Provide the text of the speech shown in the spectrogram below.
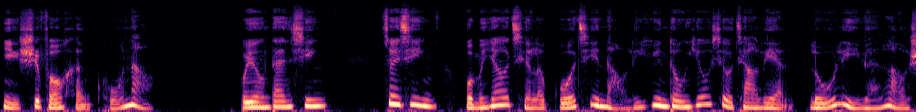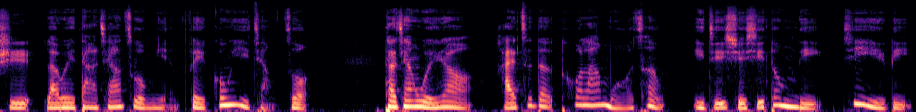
你是否很苦恼？不用担心，最近，我们邀请了国际脑力运动优秀教练卢礼元老师来为大家做免费公益讲座。他将围绕孩子的拖拉磨蹭以及学习动力、记忆力、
